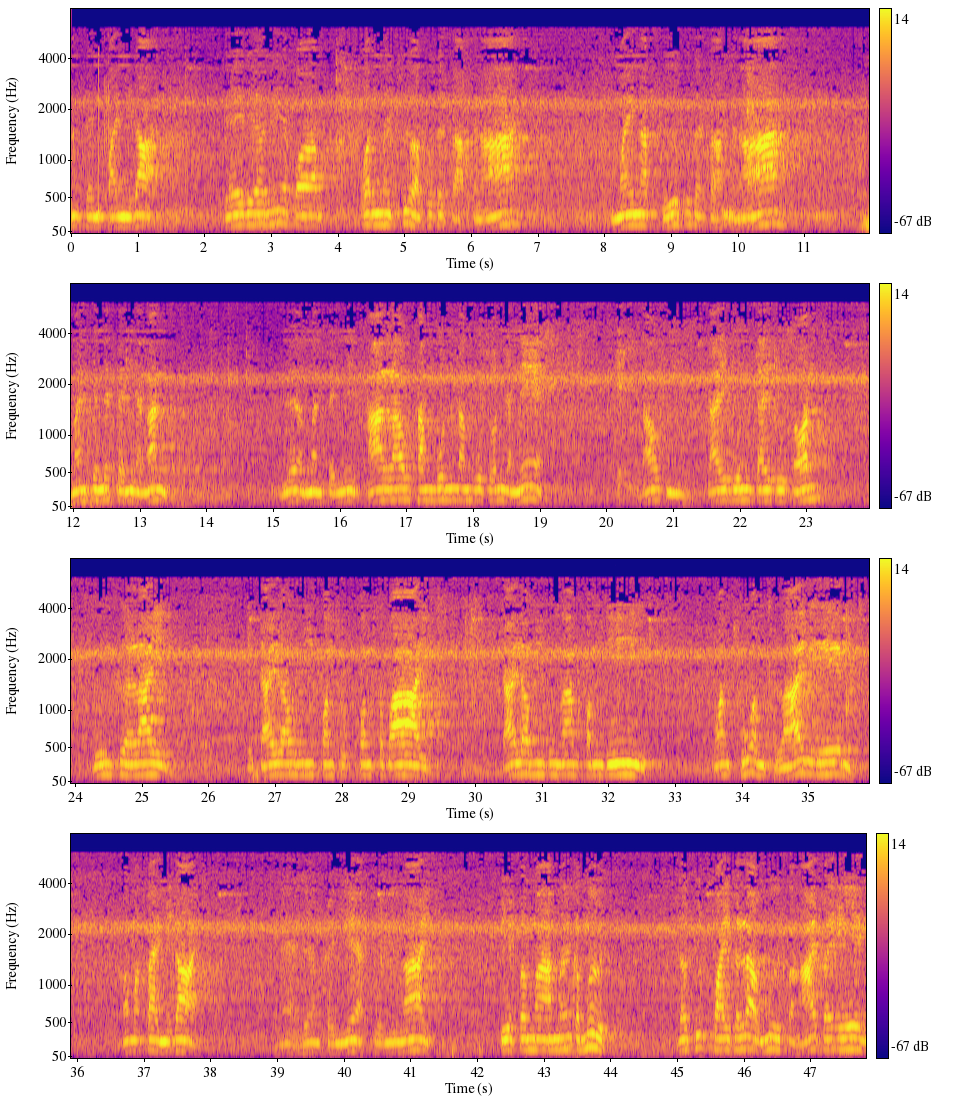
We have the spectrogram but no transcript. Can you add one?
มันเป็นไปไม่ได้แต่เดี๋ยวนี้ความคนไม่เชื่อพุทธศาสนา ไม่นับถือพุทธศาสนา มันจึงได้เป็นอย่างนั้น เรื่องมันเป็นนี่ถ้าเราทำบุญทำกุศลอย่างนี้ เราใจบุญใจกุศลบุญคืออะไรใจเรามีความสุขความสบาย ใจเรามีคุณงามความดี ความชั่วมสลายไปเองเอามาใกล้ไม่ได้เนี่ยเรื่องเป็นเนี่ยพูดง่ายเปรียบประมาณเหมือนกับมืด เราชุดไฟก็เล่ามืดก็หายไปเอง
